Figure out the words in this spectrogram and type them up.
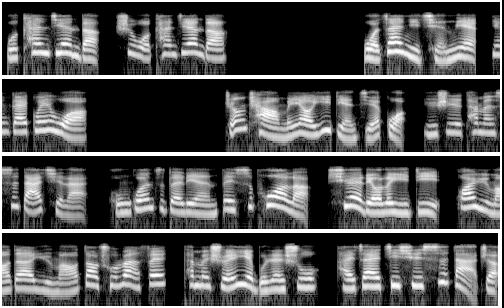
我看见的，是我看见的，我在你前面，应该归我。”争吵没有一点结果，于是他们厮打起来。红冠子的脸被撕破了，血流了一地；花羽毛的羽毛到处乱飞，他们谁也不认输，还在继续厮打着。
